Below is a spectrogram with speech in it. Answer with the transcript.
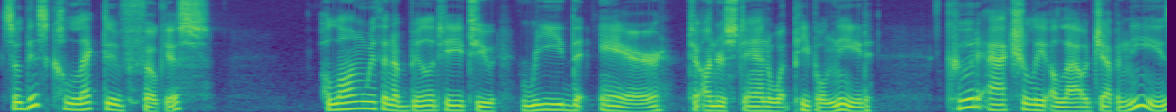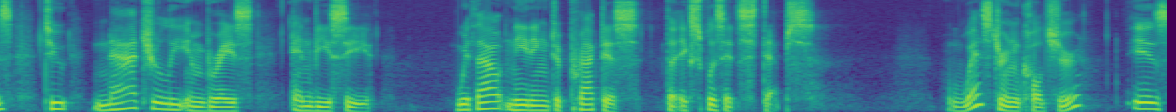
So, this collective focus, along with an ability to read the air to understand what people need, could actually allow Japanese to naturally embrace NVC without needing to practice the explicit steps. Western culture is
